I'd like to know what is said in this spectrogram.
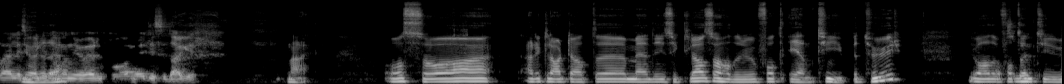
det er liksom ikke det? man gjør nå i disse dager. Nei. Og så er det klart at eh, med de sykla så hadde du jo fått én type tur. Du hadde fått en tur,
